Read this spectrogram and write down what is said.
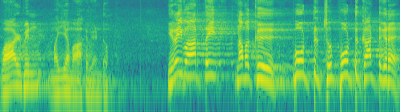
வாழ்வின் மையமாக வேண்டும். இறை வார்த்தை நமக்கு போட்டு சொ- போட்டு காட்டுகிற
